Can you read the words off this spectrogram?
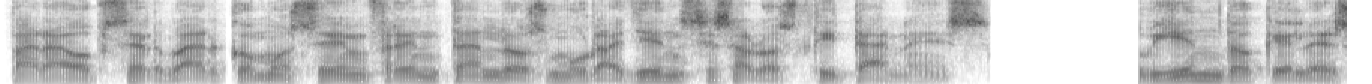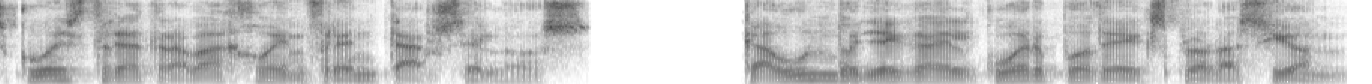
para observar cómo se enfrentan los murallenses a los titanes viendo que les cuesta trabajo enfrentárselos. Kaundo llega el cuerpo de exploración.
